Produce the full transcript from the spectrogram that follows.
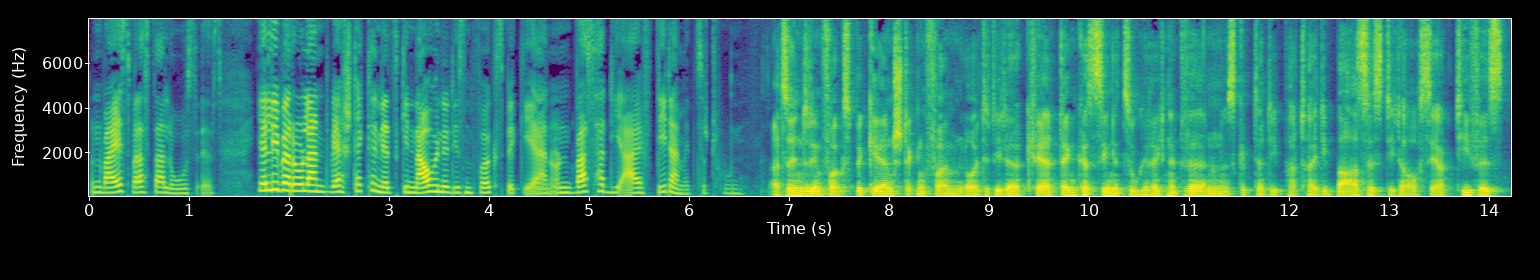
und weiß, was da los ist. Ja, lieber Roland, wer steckt denn jetzt genau hinter diesem Volksbegehren und was hat die AfD damit zu tun? Also hinter dem Volksbegehren stecken vor allem Leute, die der Querdenker-Szene zugerechnet werden. Es gibt ja die Partei Die Basis, die da auch sehr aktiv ist.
